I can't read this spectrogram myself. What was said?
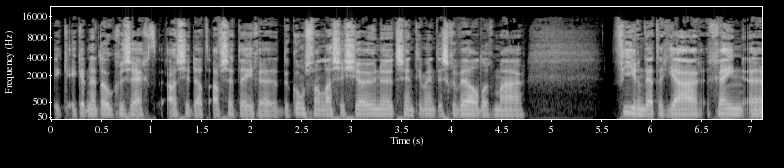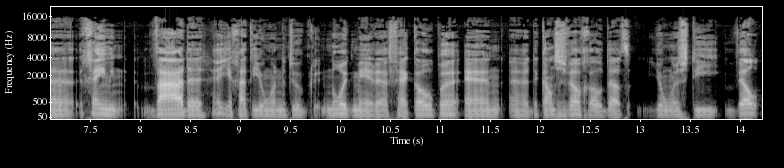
ik, ik heb net ook gezegd, als je dat afzet tegen de komst van Schöne, het sentiment is geweldig, maar 34 jaar, geen, eh, geen waarde. Hè? Je gaat die jongen natuurlijk nooit meer eh, verkopen. En eh, de kans is wel groot dat jongens die wel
